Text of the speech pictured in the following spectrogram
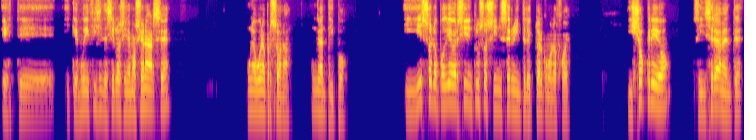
este, y que es muy difícil decirlo sin emocionarse, una buena persona, un gran tipo. Y eso lo podría haber sido incluso sin ser un intelectual como lo fue. Y yo creo, sinceramente,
